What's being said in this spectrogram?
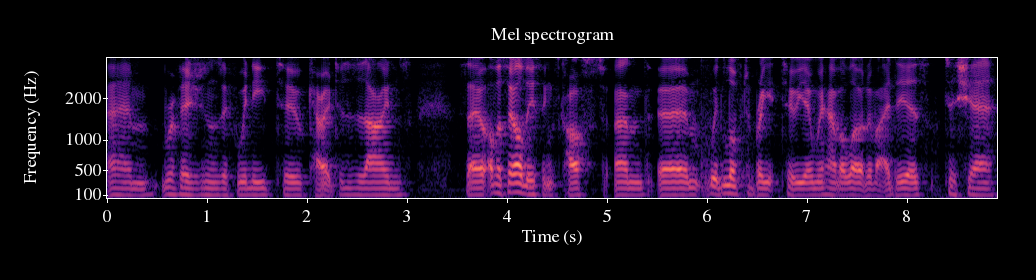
um, revisions if we need to, character designs. So obviously all these things cost, and um, we'd love to bring it to you, and we have a load of ideas to share.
